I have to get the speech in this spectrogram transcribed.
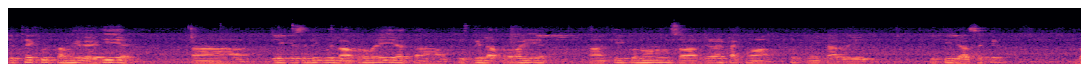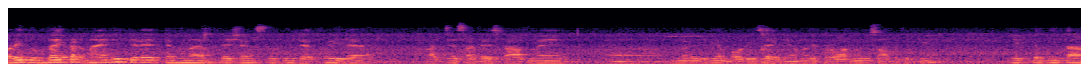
ਕਿੱਥੇ ਕੋਈ ਕਮੀ ਰਹਿ ਗਈ ਹੈ, ਤਾਂ ਜੇ ਕਿਸੇ ਦੀ ਕੋਈ ਲਾਪਰਵਾਹੀ ਹੈ, ਤਾਂ ਕਿਸ ਦੀ ਲਾਪਰਵਾਹੀ ਹੈ, ਤਾਂ ਕਿ ਕਾਨੂੰਨ ਅਨੁਸਾਰ ਜਿਹੜਾ ਟਕਵਾ ਢੁਕਵੀਂ ਕਾਰਵਾਈ ਕੀਤੀ ਜਾ ਸਕੇ। ਬੜੀ ਦੁਖਦਾਈ ਘਟਨਾ ਹੈ ਜੀ, ਜਿਹੜੇ ਤਿੰਨ ਪੇਸ਼ੈਂਟਸ ਦੀ ਡੈਥ ਹੋਈ ਹੈ। ਅੱਜ ਸਾਡੇ ਸਟਾਫ ਨੇ ਉਹਨਾਂ ਦੀ ਜਿਹੜੀਆਂ ਬੋਡੀਜ਼ ਹੈਗੀਆਂ ਉਹਨਾਂ ਦੇ ਪਰਿਵਾਰ ਨੂੰ ਵੀ ਸੌਂਪ ਦਿੱਤੀਆਂ ਇੱਕ ਦੀ ਤਾਂ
